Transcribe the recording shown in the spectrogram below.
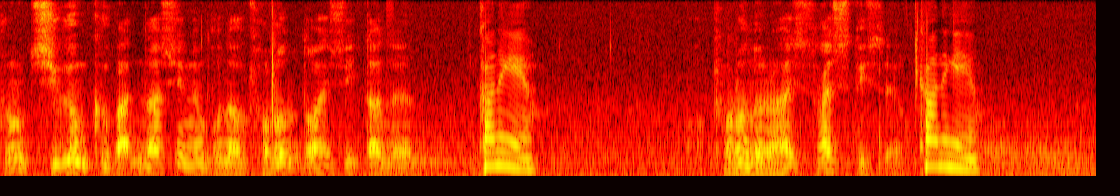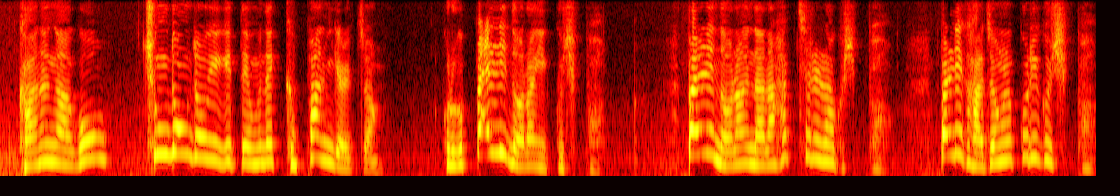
그럼 지금 그 만나시는 분하고 결혼도 할 수 있다는 가능해요. 결혼을 할, 수- 할 수도 있어요. 가능해요. 가능하고 충동적이기 때문에 급한 결정. 그리고 빨리 너랑 있고 싶어. 빨리 너랑 나랑 합체를 하고 싶어. 빨리 가정을 꾸리고 싶어.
